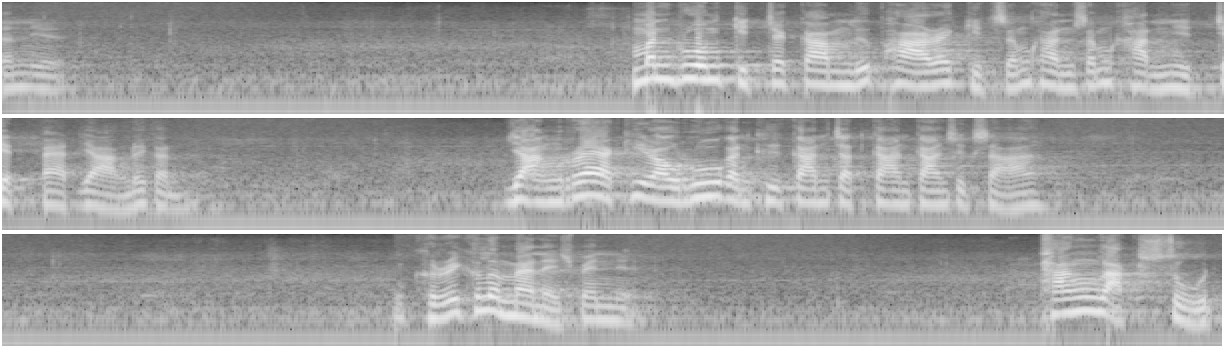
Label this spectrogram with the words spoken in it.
นั้นเนี่ย มันรวมกิจกรรมหรือภารกิจสำคัญสำคัญนี่เจ็ดแปดอย่างด้วยกัน อย่างแรกที่เรารู้กันคือการจัดการการศึกษา curriculum management เนี่ยทั้งหลักสูตร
